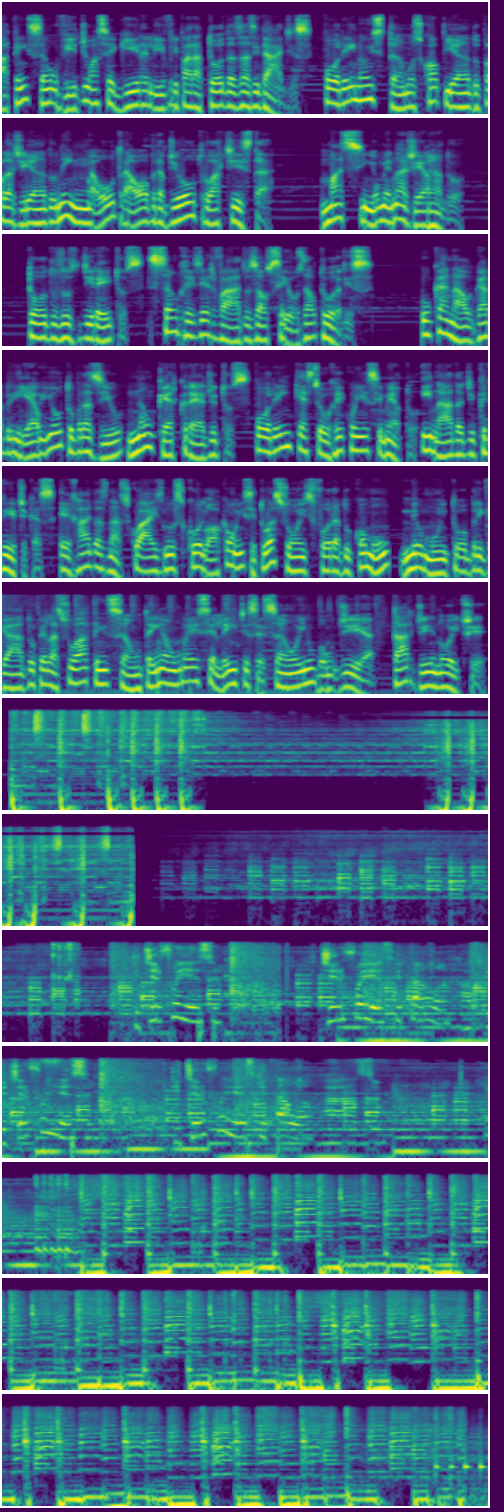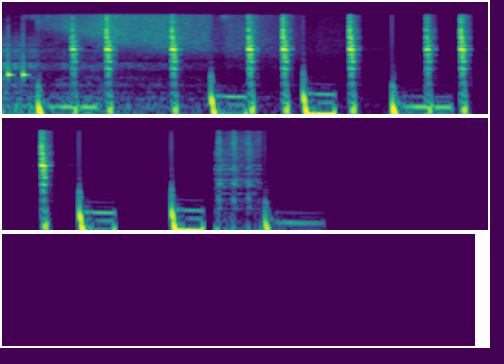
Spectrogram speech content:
Atenção o vídeo a seguir é livre para todas as idades, porém não estamos copiando plagiando nenhuma outra obra de outro artista. Mas sim homenageando. Todos os direitos são reservados aos seus autores. O canal Gabriel Ioto Brasil não quer créditos, porém quer seu reconhecimento e nada de críticas erradas nas quais nos colocam em situações fora do comum. Meu muito obrigado pela sua atenção. Tenha uma excelente sessão e um bom dia, tarde e noite. Que tiro foi esse? Que tiro foi esse que tá um arraso? Que tiro foi esse? Que tiro foi esse que tá um arraso?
